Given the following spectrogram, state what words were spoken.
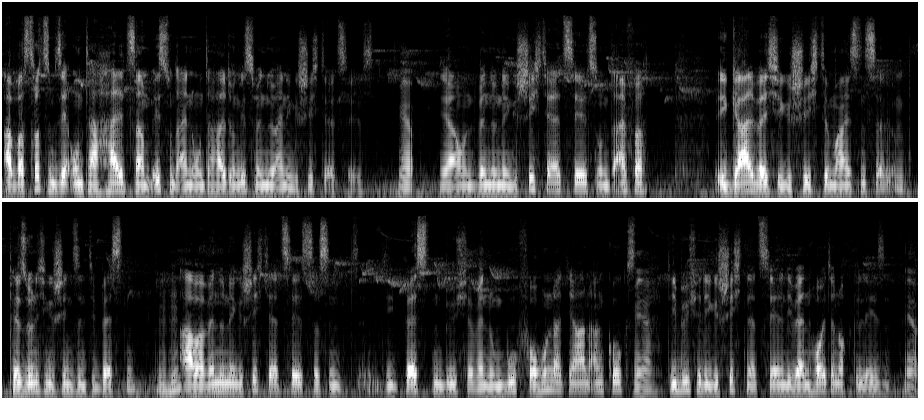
Aber was trotzdem sehr unterhaltsam ist und eine Unterhaltung ist, wenn du eine Geschichte erzählst. Ja. Ja, und wenn du eine Geschichte erzählst und einfach, egal welche Geschichte meistens, äh, persönliche Geschichten sind die besten, mhm. aber wenn du eine Geschichte erzählst, das sind die besten Bücher. Wenn du ein Buch vor 100 Jahren anguckst, ja. die Bücher, die Geschichten erzählen, die werden heute noch gelesen. Ja.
